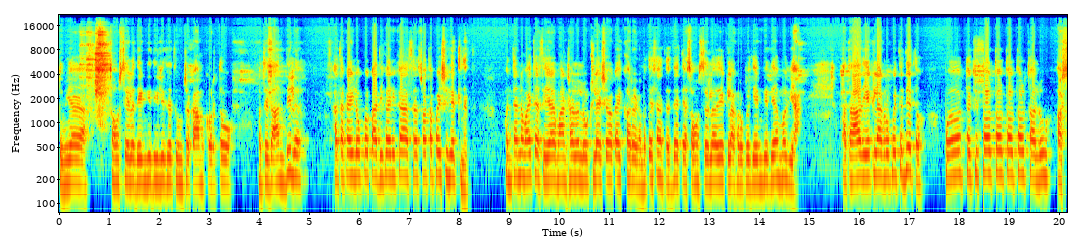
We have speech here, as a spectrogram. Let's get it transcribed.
तुम्ही या संस्थेला देणगी दिली तर तुमचं काम करतो. मग ते दान दिलं. आता काही लोक का अधिकारी का असतात? स्वतः पैसे घेतलेत. पण त्यांना माहिती असते या माणसाला लोटल्याशिवाय काही खरं नाही. मग ते सांगतात द्या त्या संस्थेला एक लाख रुपये देणगी द्या मग या. आता आज एक लाख रुपये तर देतो. पण त्याची तळतळ तळतळ चालू अस.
